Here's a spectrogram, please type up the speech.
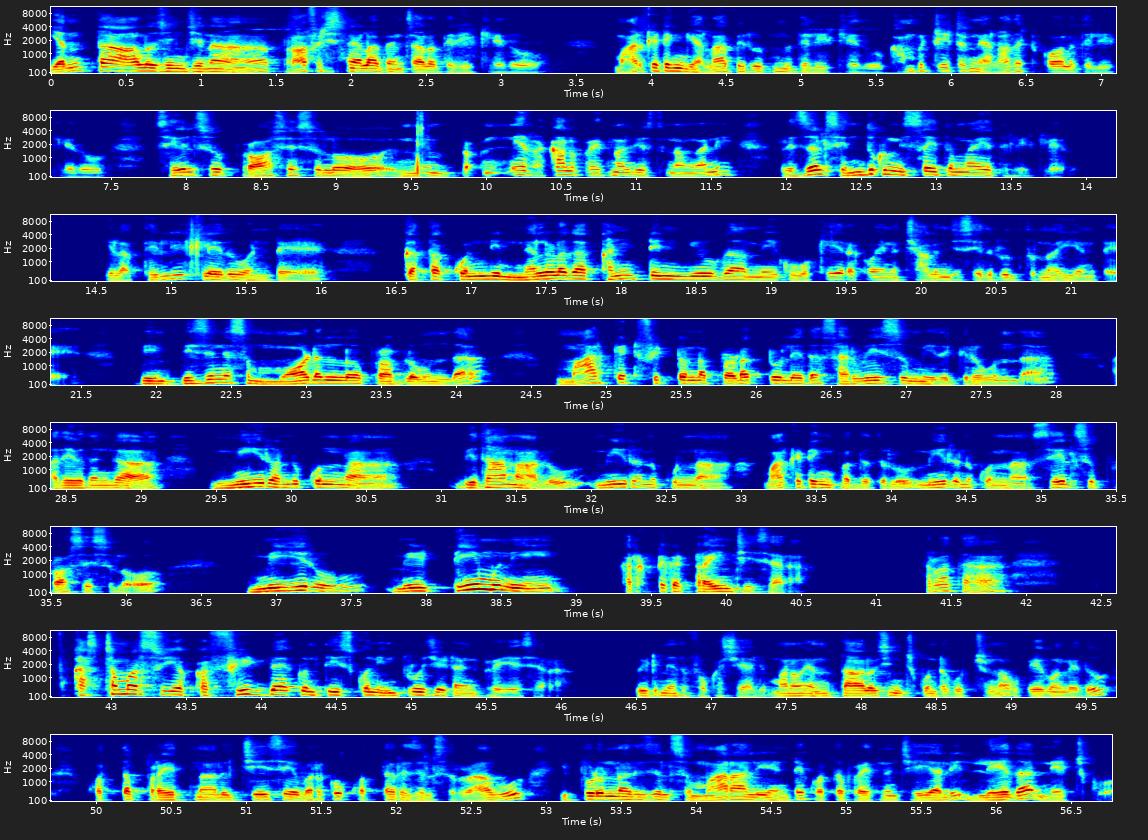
ఎంత ఆలోచించినా ప్రాఫిట్స్ని ఎలా పెంచాలో తెలియట్లేదు. మార్కెటింగ్ ఎలా పెరుగుతుందో తెలియట్లేదు. కాంపిటేటర్ని ఎలా తట్టుకోవాలో తెలియట్లేదు. సేల్స్ ప్రాసెస్లో మేము అన్ని రకాల ప్రయత్నాలు చేస్తున్నాం కానీ రిజల్ట్స్ ఎందుకు మిస్ అవుతున్నాయో తెలియట్లేదు. ఇలా తెలియట్లేదు అంటే గత కొన్ని నెలలుగా కంటిన్యూగా మీకు ఒకే రకమైన ఛాలెంజెస్ ఎదురుతున్నాయి అంటే మీ బిజినెస్ మోడల్లో ప్రాబ్లం ఉందా? మార్కెట్ ఫిట్ ఉన్న ప్రోడక్ట్ లేదా సర్వీసు మీ దగ్గర ఉందా? అదేవిధంగా మీరు అనుకున్న విధానాలు మీరు అనుకున్న మార్కెటింగ్ పద్ధతులు మీరు అనుకున్న సేల్స్ ప్రాసెస్లో మీరు మీ టీముని కరెక్ట్గా ట్రైన్ చేశారా? తర్వాత కస్టమర్స్ యొక్క ఫీడ్బ్యాక్ని తీసుకొని ఇంప్రూవ్ చేయడానికి ట్రై చేశారా? వీటి మీద ఫోకస్ చేయాలి. మనం ఎంత ఆలోచించుకుంటూ కూర్చున్నా ఉపయోగం లేదు. కొత్త ప్రయత్నాలు చేసే వరకు కొత్త రిజల్ట్స్ రావు. ఇప్పుడున్న రిజల్ట్స్ మారాలి అంటే కొత్త ప్రయత్నం చేయాలి లేదా నేర్చుకోవాలి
